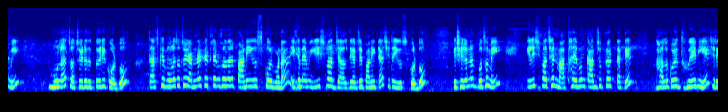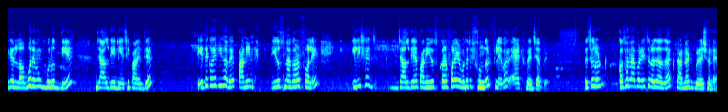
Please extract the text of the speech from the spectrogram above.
আমি মূলা চচ্চড়িটা তৈরি করব। তো আজকে মূলা চচ্চড়ি রান্নার ক্ষেত্রে আমি কোনো ধরনের পানি ইউজ করব না। এখানে আমি ইলিশ মাছ জাল দেওয়ার যে পানিটা সেটা ইউজ করব। তো সেজন্য প্রথমেই ইলিশ মাছের মাথা এবং কাঞ্চুপ্রাকটাকে ভালো করে ধুয়ে নিয়ে সেটাকে লবণ এবং হলুদ দিয়ে জাল দিয়ে নিয়েছি পানিতে। তো এতে করে কী হবে? পানি ইউজ না করার ফলে ইলিশের জাল দেওয়া পানি ইউজ করার ফলে এর মধ্যে একটা সুন্দর ফ্লেভার অ্যাড হয়ে যাবে। তো চলুন, কথা না বাড়িয়ে চলে যাওয়া যাক রান্নার প্রিপারেশনে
